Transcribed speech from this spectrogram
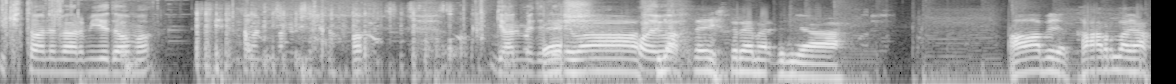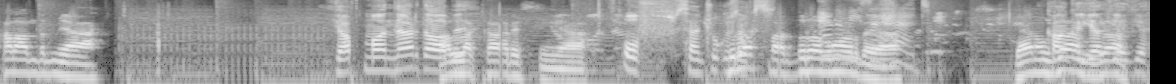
İki tane mermi yedi ama gelmediler. Eyvah Eyvah. silah değiştiremedim ya. Abi karla yakalandım ya. Yapma nerede abi? Allah kahretsin ya. Of sen çok Drop uzaksın. var drop Enemies orada ya. ahead. Ben uzağım Kanka gel uzağım. gel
